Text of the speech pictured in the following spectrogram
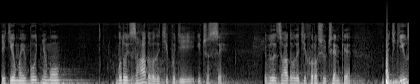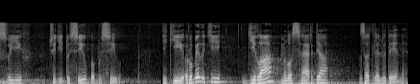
які в майбутньому будуть згадували ті події і часи, і будуть згадували ті хороші вчинки батьків своїх чи дідусів, бабусів, які робили ті діла милосердя задля людини.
